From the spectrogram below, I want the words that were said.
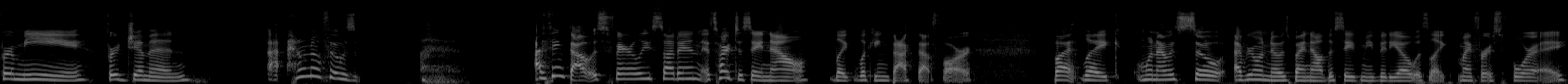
for me, for Jimin, I, I don't know if it was I think that was fairly sudden. It's hard to say now, like looking back that far. But like when I was so everyone knows by now the Save Me video was like my first foray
